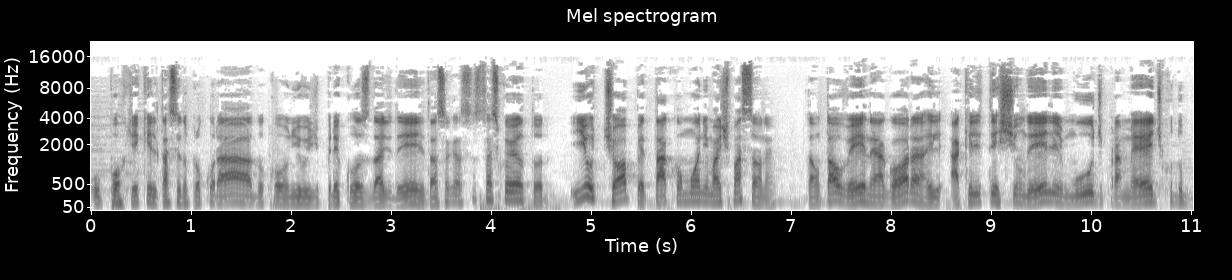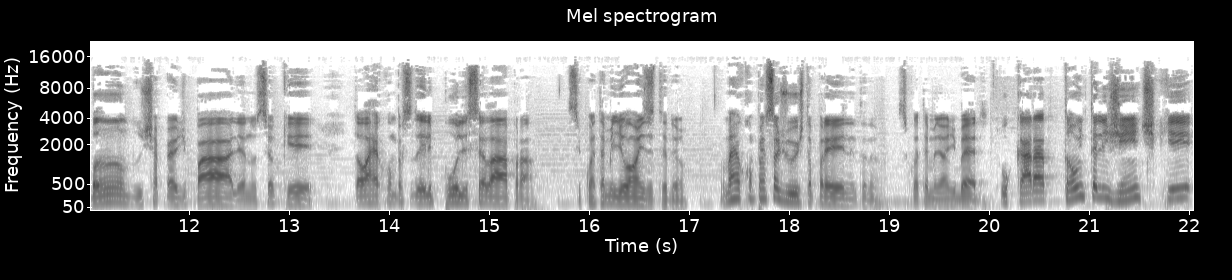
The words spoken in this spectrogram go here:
o porquê que ele está sendo procurado, qual o nível de periculosidade dele, tá, essas, essas coisas todas. E o Chopper tá como um animal de estimação, né? Então talvez, né, agora ele, aquele textinho dele mude para médico do bando do chapéu de palha, não sei o que. Então a recompensa dele pule, sei lá, para 50 milhões, entendeu? uma recompensa justa para ele, entendeu? 50 milhões de berries. O cara tão inteligente que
